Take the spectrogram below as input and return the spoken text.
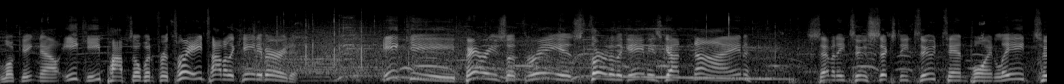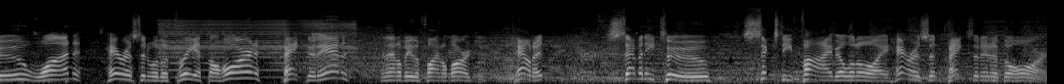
looking. Now Ekey pops open for three, top of the key, and he buried it. Ekey buries a three, his third of the game. He's got nine. 72-62, 10-point lead, 2-1. Harrison with a three at the horn, banked it in, and that'll be the final margin. Count it, 72-65 Illinois. Harrison banks it in at the horn.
